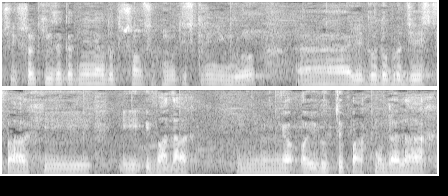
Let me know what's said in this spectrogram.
czyli wszelkich zagadnieniach dotyczących multiscreeningu, e, jego dobrodziejstwach i, i, i wadach, mm, o jego typach, modelach,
